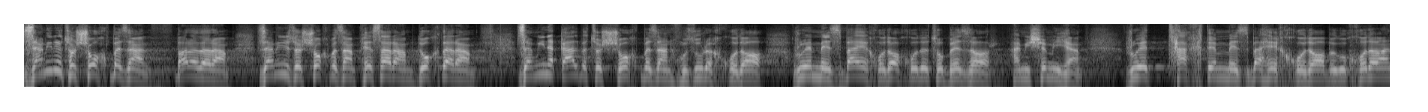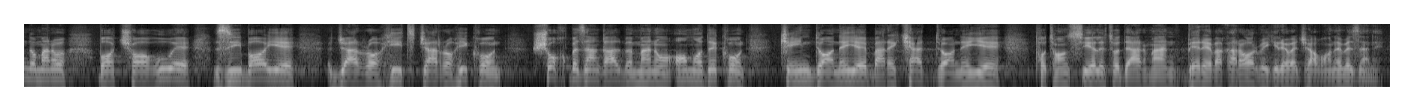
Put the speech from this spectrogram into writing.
زمین تو شخ بزن برادرم. زمین تو شخ بزن پسرم دخترم. زمین قلب تو شخ بزن حضور خدا. روی مذبح خدا خودتو بذار. همیشه میگم روی تخت مذبح خدا بگو خداوند منو با چاقو زیبای جراحیت جراحی کن. شخ بزن قلب منو آماده کن که این دانه برکت دانه پتانسیل تو در من بره و قرار بگیره و جوانه بزنه.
